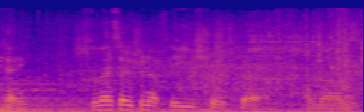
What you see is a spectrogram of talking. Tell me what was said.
Okay, so let's open up the shortcut and then um,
